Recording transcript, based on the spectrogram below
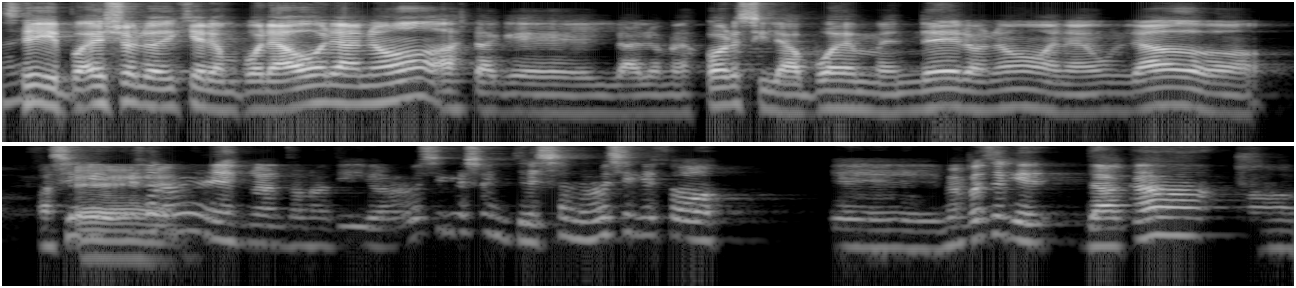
Sí, pues ellos lo dijeron, por ahora no, hasta que a lo mejor si la pueden vender o no en algún lado. Así que Eh. eso también es una alternativa. Me parece que eso es interesante. Me parece que esto. eh, me parece que de acá a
